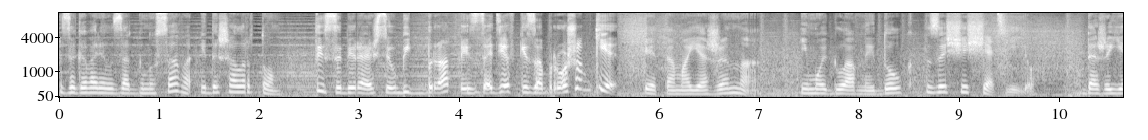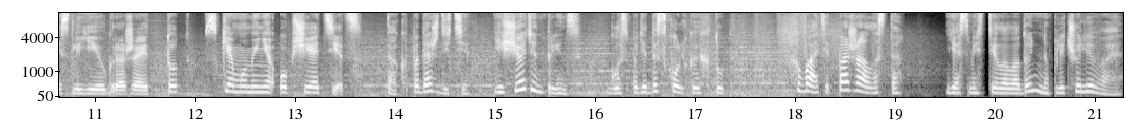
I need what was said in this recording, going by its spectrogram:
Заговорил Зак Гнусава и дышал ртом. «Ты собираешься убить брата из-за девки-заброшенки?» «Это моя жена, и мой главный долг – защищать ее», даже если ей угрожает тот, с кем у меня общий отец. Так, подождите. Еще один принц? Господи, да сколько их тут? Хватит, пожалуйста. Я сместила ладонь на плечо Левая.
